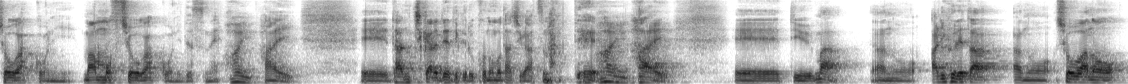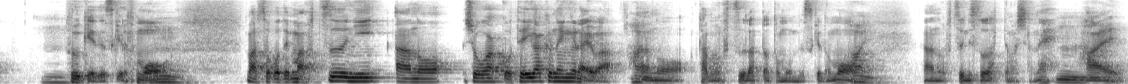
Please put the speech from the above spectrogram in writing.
小学校に、マンモス小学校にですね、はい。はい。えー、団地から出てくる子供たちが集まって、はい。はい。えー、っていう、まあ、あの、ありふれた、あの、昭和の風景ですけれども、うん、まあそこで、まあ普通に、あの、小学校低学年ぐらいは、はい、あの、多分普通だったと思うんですけども、はい、あの、普通に育ってましたね。うん、はい。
